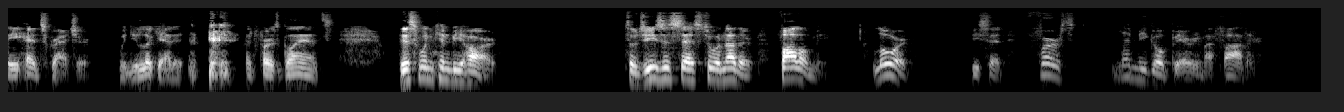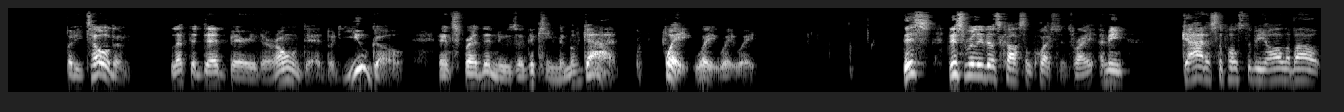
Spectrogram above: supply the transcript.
a head scratcher when you look at it at first glance. This one can be hard. So Jesus says to another, Follow me. Lord, he said, First, let me go bury my father. But he told him, Let the dead bury their own dead, but you go and spread the news of the kingdom of God. Wait, wait, wait, wait. This this really does cause some questions, right? I mean, God is supposed to be all about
